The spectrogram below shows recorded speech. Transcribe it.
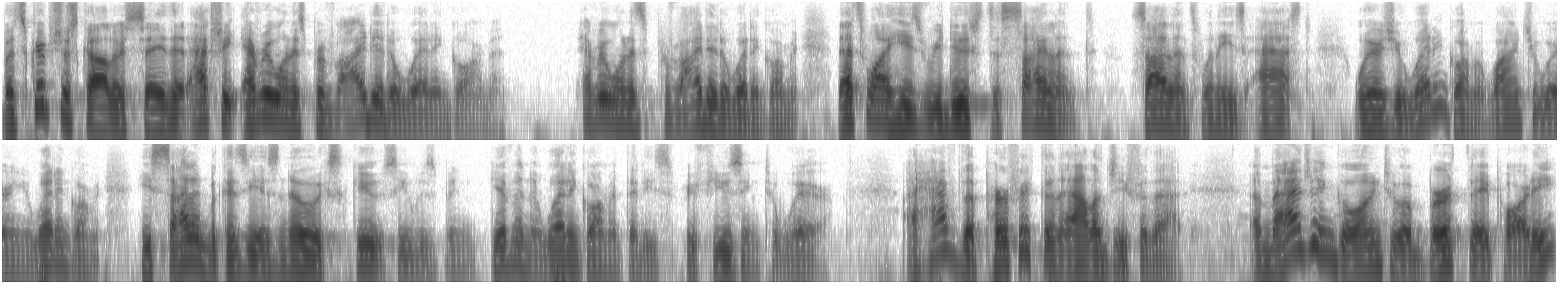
But scripture scholars say that actually everyone is provided a wedding garment. Everyone is provided a wedding garment. That's why he's reduced to silent, silence when he's asked, Where's your wedding garment? Why aren't you wearing your wedding garment? He's silent because he has no excuse. He was been given a wedding garment that he's refusing to wear. I have the perfect analogy for that. Imagine going to a birthday party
